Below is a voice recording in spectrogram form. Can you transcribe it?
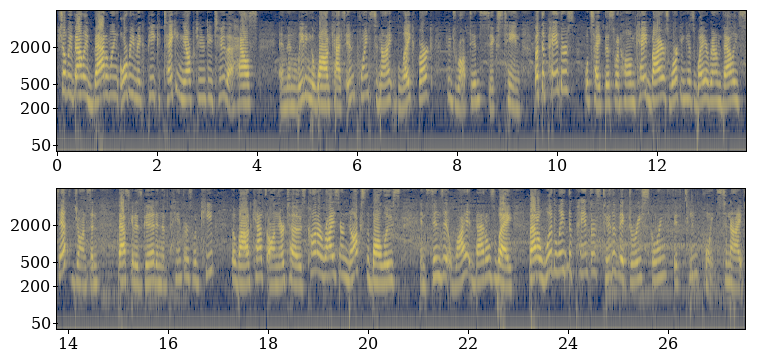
Shelby Valley battling Orby McPeak, taking the opportunity to the house. And then leading the Wildcats in points tonight, Blake Burke, who dropped in 16. But the Panthers will take this one home. Cade Byers working his way around Valley's Seth Johnson. Basket is good, and the Panthers would keep the Wildcats on their toes. Connor Reisner knocks the ball loose and sends it Wyatt Battaile's way. Battle would lead the Panthers to the victory, scoring 15 points tonight.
